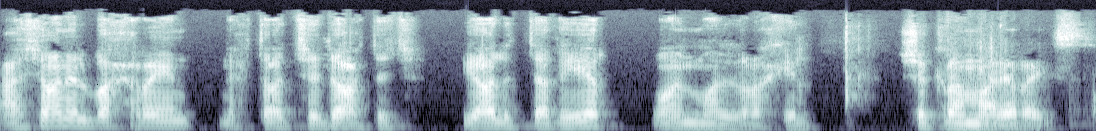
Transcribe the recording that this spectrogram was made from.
عشان البحرين نحتاج شجاعتك يا للتغيير وإما للرحيل. شكرا مالي رئيس.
